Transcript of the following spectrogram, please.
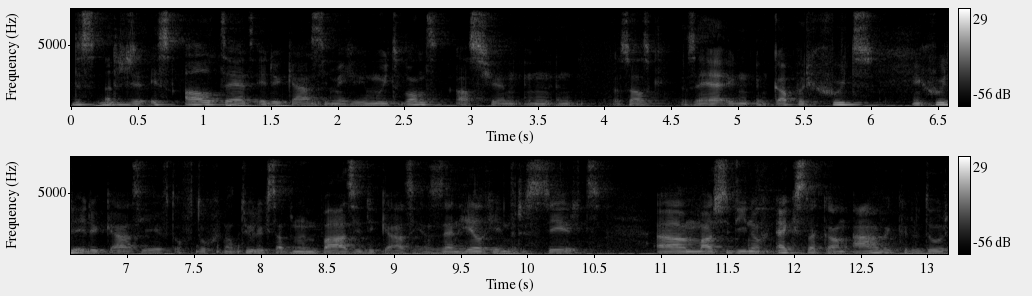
Dus er is altijd educatie mee gemoeid. Want als je, een, een, een- zoals ik zei, een, een kapper goed, een goede educatie heeft, of toch natuurlijk, ze hebben een basiseducatie en ze zijn heel geïnteresseerd. Um, maar als je die nog extra kan aanwikkelen door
